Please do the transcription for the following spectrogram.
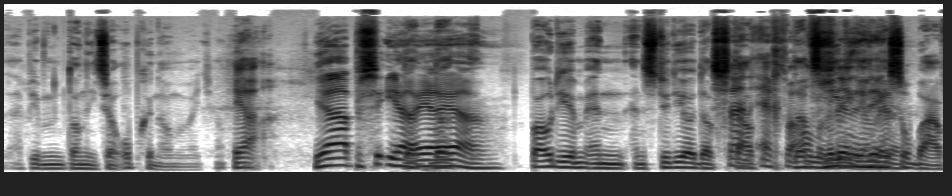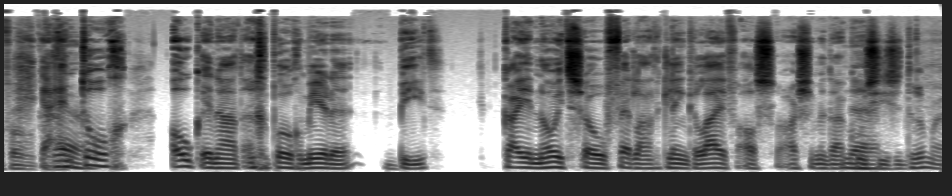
heb je hem dan niet zo opgenomen? Weet je wel? Ja, Ja, precies. Ja, Dat- ja, dat- ja. Podium en, en studio, dat, Zijn staat, echt wel dat is andere niet dingen. inwisselbaar voor elkaar. Ja, en Ja. toch ook inderdaad een geprogrammeerde beat. Kan je nooit zo vet laten klinken live als als je met een Nee. akoestische drummer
